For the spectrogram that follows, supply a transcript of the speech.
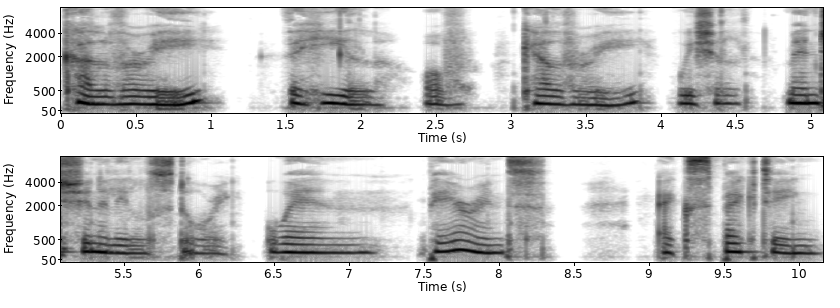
Calvary, the hill of Calvary, we shall mention a little story. When parents expecting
